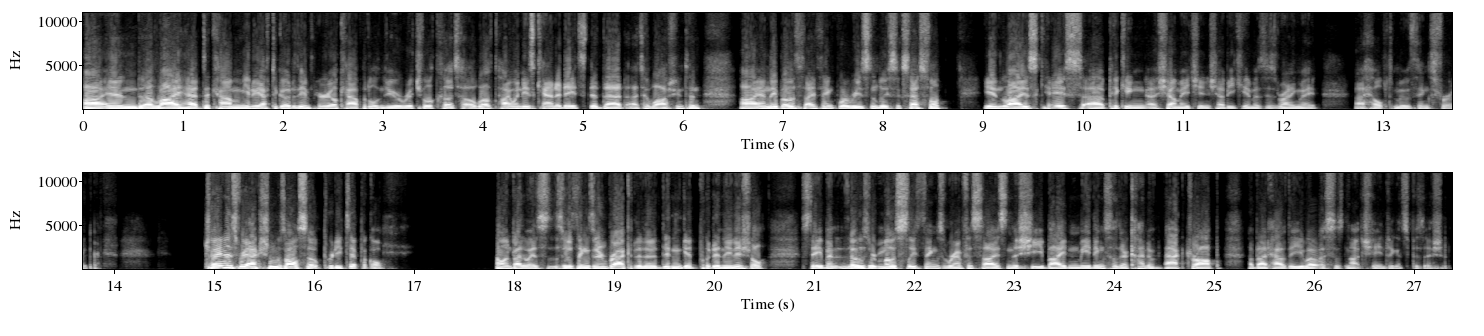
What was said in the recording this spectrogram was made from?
Uh, and Lai had to come. You know, you have to go to the imperial capital and do a ritual kowtow. Well, Taiwanese candidates did that uh, to Washington, uh, and they both, I think, were reasonably successful. In Lai's case, uh, picking uh, Xiao Mei-chin, Xiao Kim as his running mate uh, helped move things further. China's reaction was also pretty typical. Oh, and by the way, these are things that are in bracketed that didn't get put in the initial statement. Those are mostly things that were emphasized in the Xi Biden meeting, so they're kind of backdrop about how the U.S. is not changing its position.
